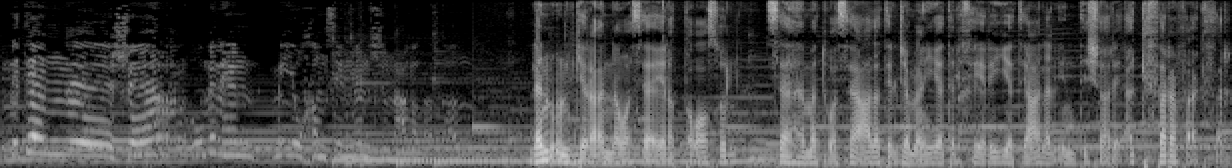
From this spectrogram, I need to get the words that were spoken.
200 share. ومنهن 150 mention على الأقل. لن أنكر أن وسائل التواصل ساهمت وساعدت الجمعيات الخيرية على الانتشار أكثر فأكثر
